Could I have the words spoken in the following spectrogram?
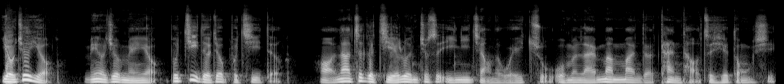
有就有，没有就没有，不记得就不记得。哦，那这个结论就是以你讲的为主，我们来慢慢的探讨这些东西。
